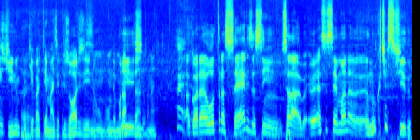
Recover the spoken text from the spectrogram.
assistindo porque É. vai ter mais episódios e não vão demorar Isso. tanto, né? Agora, outras séries, assim, sei lá, eu- essa semana eu nunca tinha assistido.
